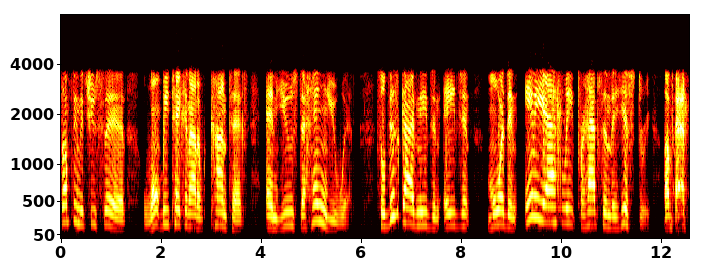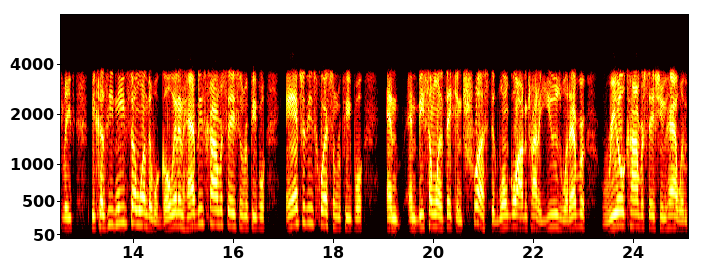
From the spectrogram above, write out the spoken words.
something that you said won't be taken out of context and used to hang you with. So this guy needs an agent more than any athlete perhaps in the history of athletes because he needs someone that will go in and have these conversations with people, answer these questions with people and and be someone that they can trust that won't go out and try to use whatever real conversation you have with them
